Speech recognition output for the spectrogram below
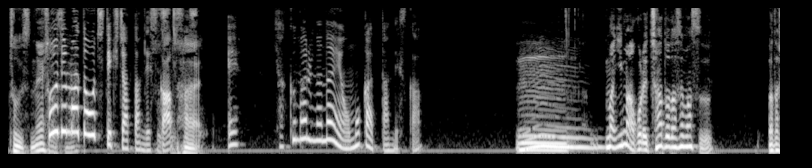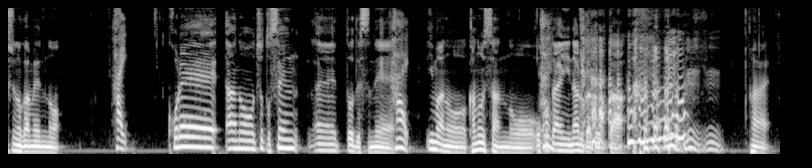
そうですね。それでまた落ちてきちゃったんですか？はい。え、107円重かったんですか？うん。まあ今これチャート出せます？私の画面の。はい。これ、あの、ちょっと線、えー、っとですね、はい、今の鹿野さんのお答えになるかどうか。はい。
